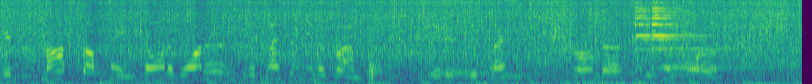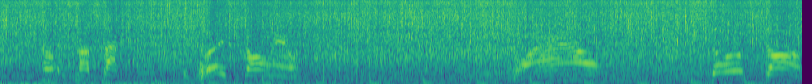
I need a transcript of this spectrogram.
It's not stopping, so the water is replacing in the drum it is replaced from the intake water. So it's not stuck. It's very strong now. Wow! So strong.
